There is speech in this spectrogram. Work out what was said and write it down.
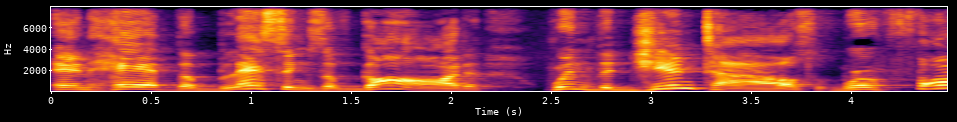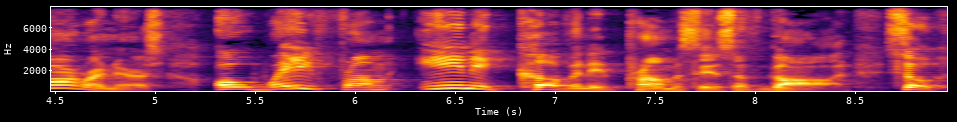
and had the blessings of God when the Gentiles were foreigners away from any covenant promises of God. So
